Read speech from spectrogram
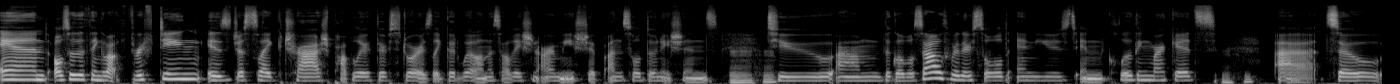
And also the thing about thrifting is just like trash. Popular thrift stores like Goodwill and the Salvation Army ship unsold donations Mhm. to um, the global south where they're sold and used in clothing markets. Mhm. Uh, so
